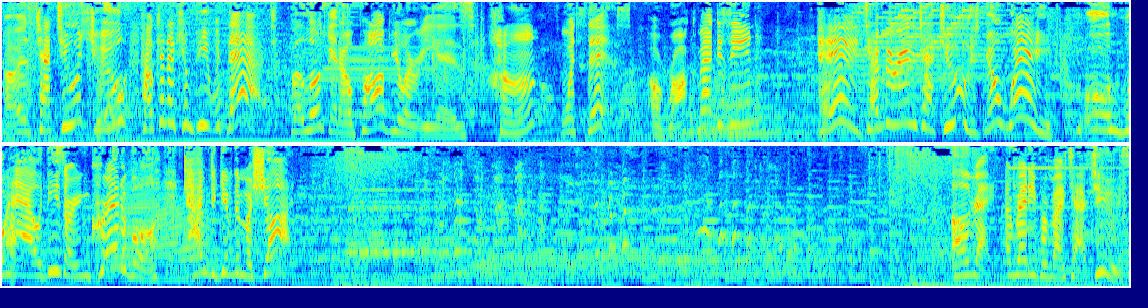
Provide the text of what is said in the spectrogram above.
Uh, tattoos too? How can I compete with that? But look at how popular he is. Huh? What's this? A rock magazine? Hey, temporary tattoos! No way! Oh, wow, these are incredible! Time to give them a shot. Alright, I'm ready for my tattoos.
